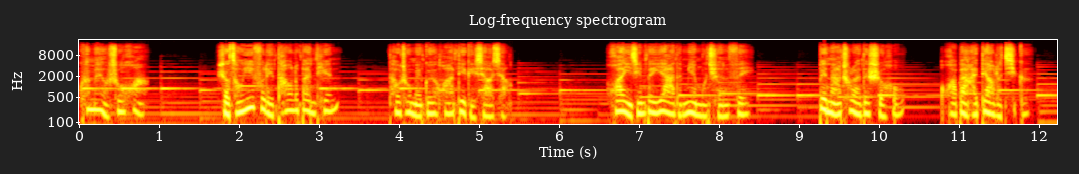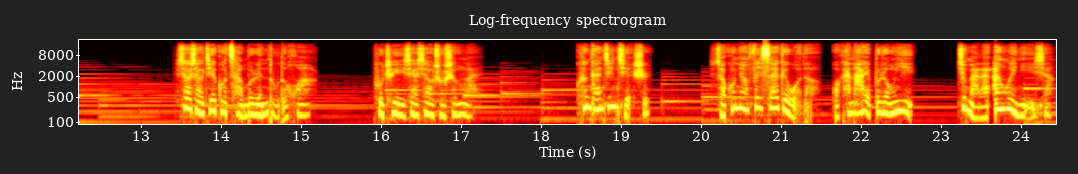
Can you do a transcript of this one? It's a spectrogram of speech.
坤没有说话，手从衣服里掏了半天，掏出玫瑰花递给笑笑。花已经被压得面目全非，被拿出来的时候，花瓣还掉了几个。笑笑接过惨不忍睹的花，扑哧一下笑出声来。坤赶紧解释：“小姑娘非塞给我的，我看她也不容易，就买来安慰你一下。”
